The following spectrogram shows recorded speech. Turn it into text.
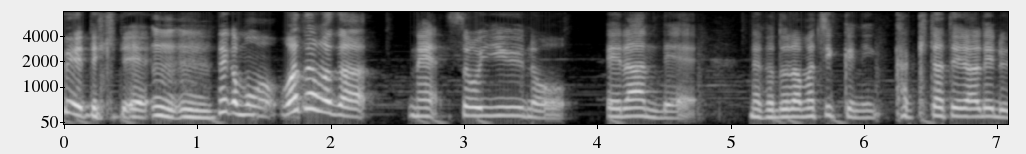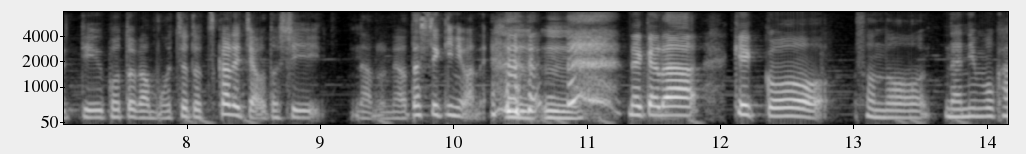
えてきて、うんうん。なんかもうわざわざねそういうのを選んでなんかドラマチックにかき立てられるっていうことがもうちょっと疲れちゃう年なのね私的にはねうんうん、だから結構その何も考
